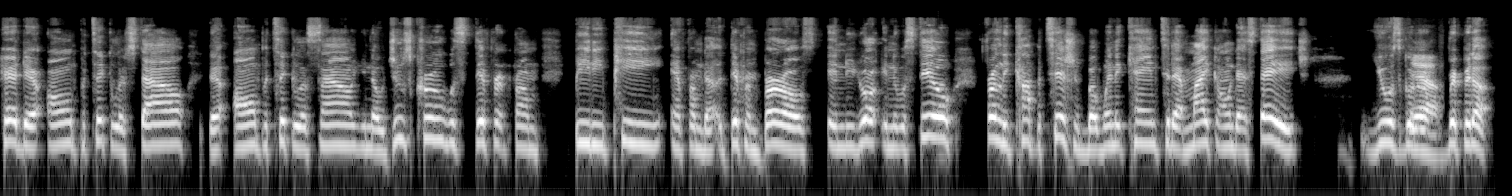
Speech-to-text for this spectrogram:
had their own particular style, their own particular sound. You know, Juice Crew was different from BDP and from the different boroughs in New York, and it was still friendly competition. But when it came to that mic on that stage, you was gonna yeah. rip it up.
